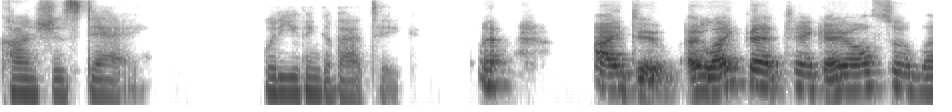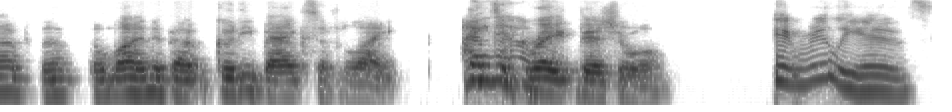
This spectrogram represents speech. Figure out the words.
conscious day. What do you think of that take? Uh, I do. I like that take. I also love the, the line about goodie bags of light. That's a great visual. It really is.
